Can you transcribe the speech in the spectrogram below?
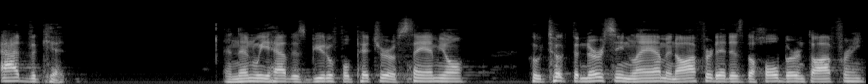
advocate. And then we have this beautiful picture of Samuel who took the nursing lamb and offered it as the whole burnt offering.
